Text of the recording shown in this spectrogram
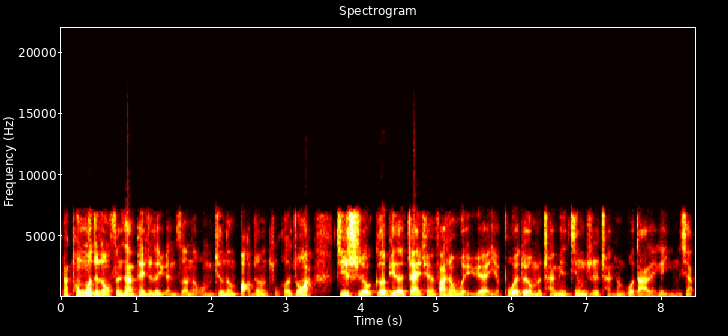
那通过这种分散配置的原则呢，我们就能保证组合中啊，即使有个别的债券发生违约，也不会对我们产品净值产生过大的一个影响。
